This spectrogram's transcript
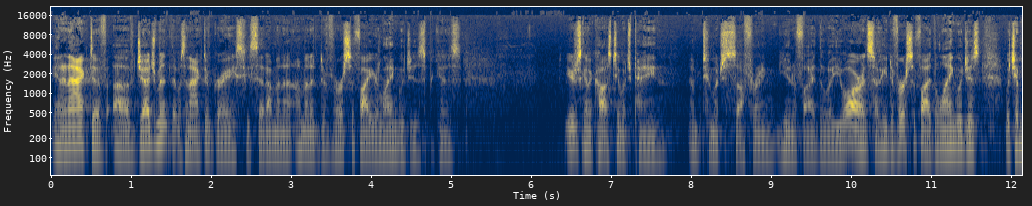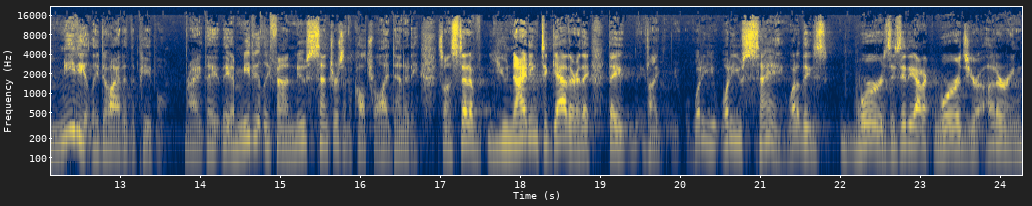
in an act of, of judgment that was an act of grace, he said, I'm going to I'm going to diversify your languages because you're just going to cause too much pain too much suffering unified the way you are. And so he diversified the languages, which immediately divided the people, right? They, they immediately found new centers of cultural identity. So instead of uniting together, they, they like, what are, you, what are you saying? What are these words, these idiotic words you're uttering?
